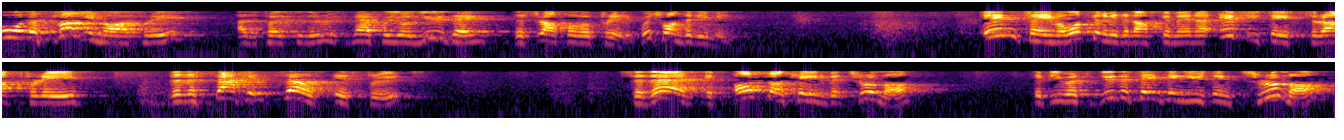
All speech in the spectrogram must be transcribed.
or the pagim are a pri, as opposed to the root, therefore you're using the sraf of a pri. Which one did he mean? In Tamer, what's going to be the nafkamina? If you say sraf pri, that the sap itself is fruit, so then, if also came bit truma, if you were to do the same thing using truma,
